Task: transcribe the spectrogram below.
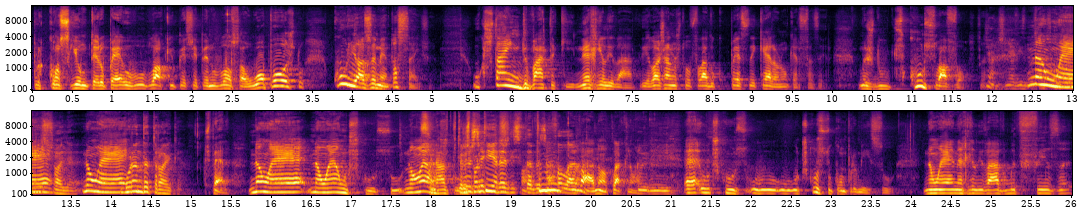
porque conseguiu meter o, pé, o Bloco e o PCP no bolso ao oposto. Curiosamente, ou seja, o que está em debate aqui, na realidade, e agora já não estou a falar do que o PSD quer ou não quer fazer, mas do discurso à volta, não é, olha, não é, Morando da Troika. espera, não é, não é um discurso, não é um Senado três discurso. partidos. Era disso que estavas a Não, falar. Claro, não, claro que não é. Eh, o, discurso, o- o discurso do compromisso não é, na realidade, uma defesa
